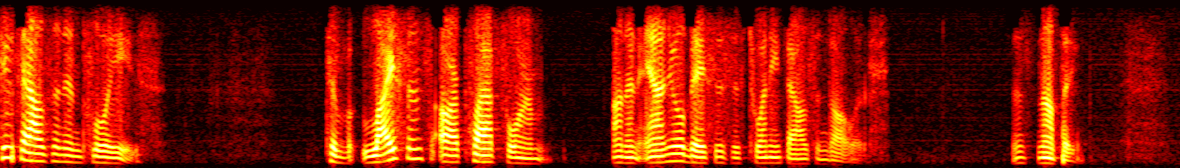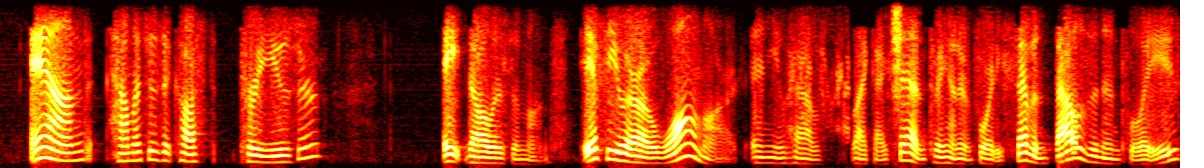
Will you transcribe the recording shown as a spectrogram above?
two thousand employees to license our platform on an annual basis is twenty thousand dollars. That's nothing. And how much does it cost per user? Eight dollars a month. If you are a Walmart and you have, like I said, three hundred forty-seven thousand employees,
